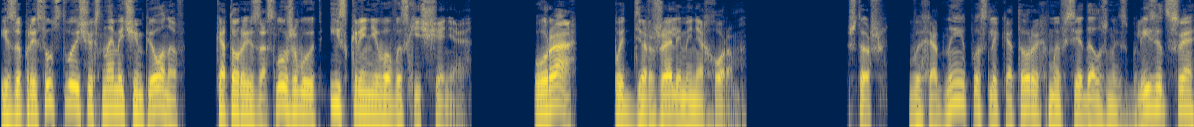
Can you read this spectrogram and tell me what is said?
и за присутствующих с нами чемпионов, которые заслуживают искреннего восхищения. «Ура!» — поддержали меня хором. Что ж, выходные, после которых мы все должны сблизиться,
